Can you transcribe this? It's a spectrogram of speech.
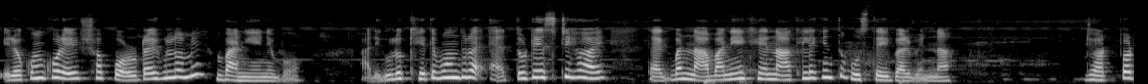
এরকম করে সব পরোটাগুলো আমি বানিয়ে নেব। আর এগুলো খেতে বন্ধুরা এত টেস্টি হয়, তা একবার না বানিয়ে খেয়ে না খেলে কিন্তু বুঝতেই পারবেন না। ঝটপট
